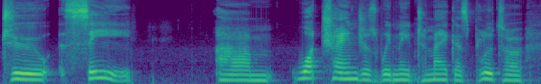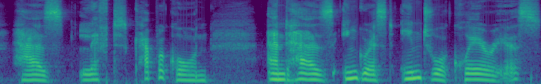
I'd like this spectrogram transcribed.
to see um, what changes we need to make as Pluto has left Capricorn and has ingressed into Aquarius.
